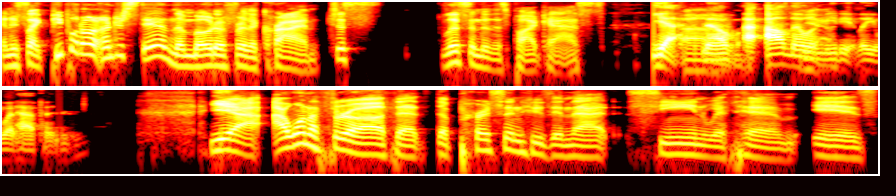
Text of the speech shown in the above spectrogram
and it's like people don't understand the motive for the crime. Just listen to this podcast. yeah. no, um, I, I'll know yeah. immediately what happened. Yeah, I want to throw out that the person who's in that scene with him is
